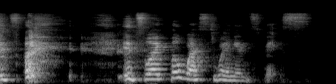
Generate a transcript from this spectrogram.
It's it's like the West Wing in space.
